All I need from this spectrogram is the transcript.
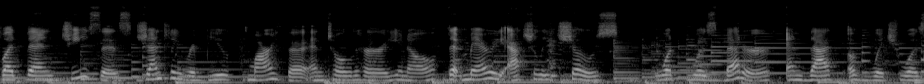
But then Jesus gently rebuked Martha and told her, you know, that Mary actually chose what was better and that of which was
